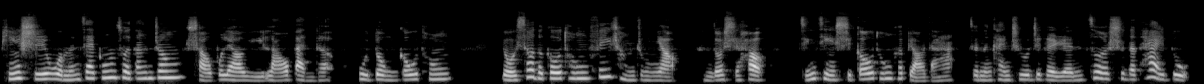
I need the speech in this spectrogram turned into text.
平时我们在工作当中少不了与老板的互动沟通，有效的沟通非常重要。很多时候，仅仅是沟通和表达就能看出这个人做事的态度、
